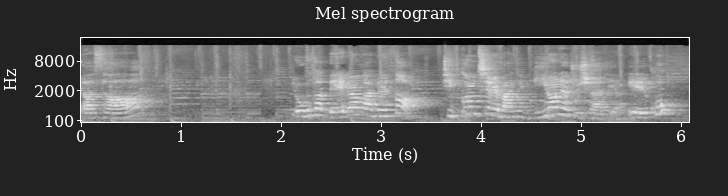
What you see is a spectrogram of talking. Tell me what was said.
여섯. 여기서 내려가면서 뒤꿈치를 많이 밀어내 주셔야 돼요. 일곱,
